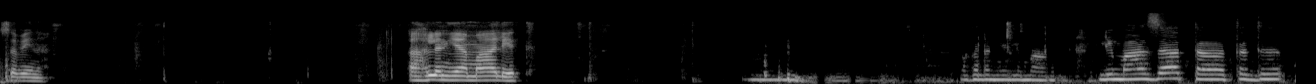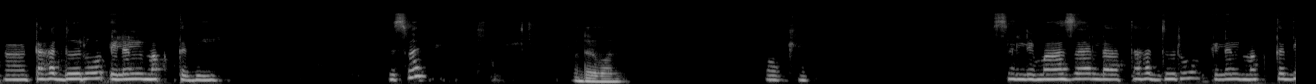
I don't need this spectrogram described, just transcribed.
Sabina. أهلا يا مالك أغلى لما لماذا ت- تد- تهدر إلى المكتب This one? Other one. Okay. So لماذا لا تهدر إلى المكتب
